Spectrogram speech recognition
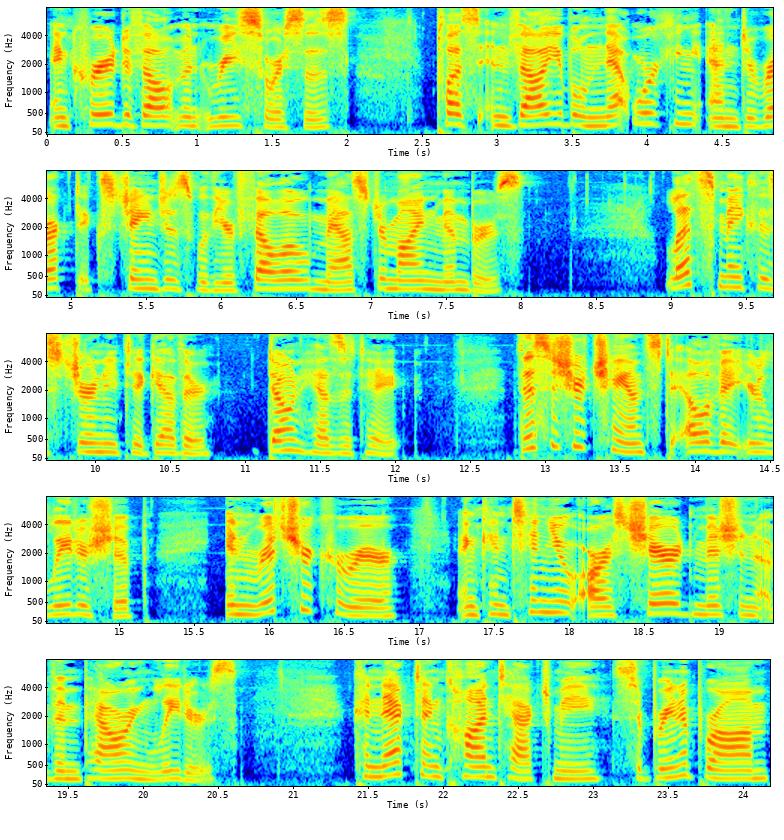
and career development resources, plus invaluable networking and direct exchanges with your fellow mastermind members. Let's make this journey together. Don't hesitate. This is your chance to elevate your leadership, enrich your career, and continue our shared mission of empowering leaders. Connect and contact me, Sabrina Braham,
